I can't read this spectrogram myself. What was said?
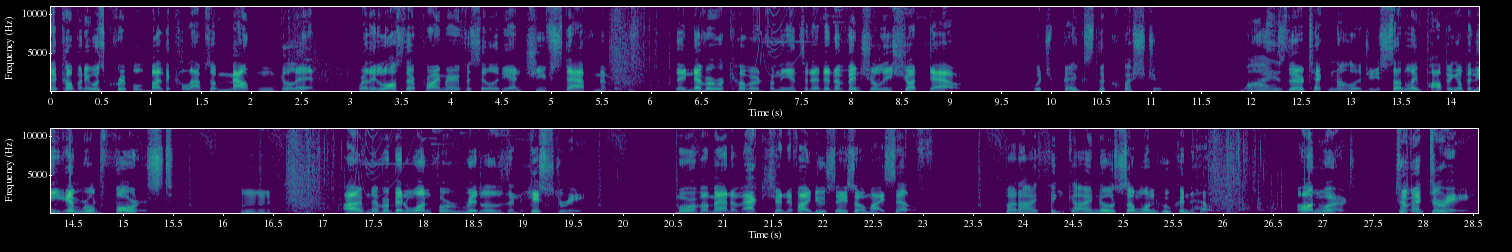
The company was crippled by the collapse of Mountain Glenn, where they lost their primary facility and chief staff members. They never recovered from the incident and eventually shut down. Which begs the question why is their technology suddenly popping up in the Emerald Forest? Hmm. I've never been one for riddles and history. More of a man of action, if I do say so myself. But I think I know someone who can help. Onward to victory!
